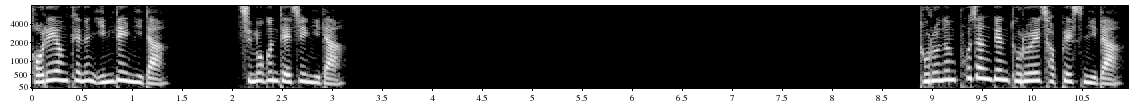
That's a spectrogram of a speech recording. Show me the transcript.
거래 형태는 임대입니다. 지목은 대지입니다. 도로는 포장된 도로에 접해 있습니다.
